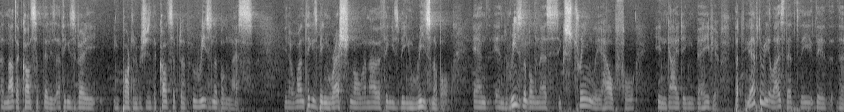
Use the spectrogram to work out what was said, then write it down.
another concept that is, I think, is very important, which is the concept of reasonableness. You know, one thing is being rational, another thing is being reasonable, and and reasonableness is extremely helpful in guiding behavior. But you have to realize that the the, the the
